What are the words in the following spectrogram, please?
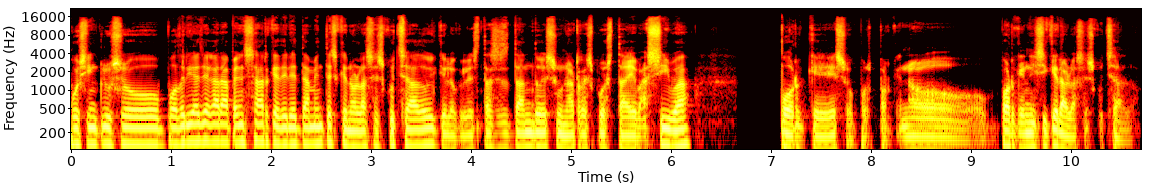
pues incluso podría llegar a pensar que directamente es que no lo has escuchado y que lo que le estás dando es una respuesta evasiva porque eso, pues porque no, porque ni siquiera lo has escuchado.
